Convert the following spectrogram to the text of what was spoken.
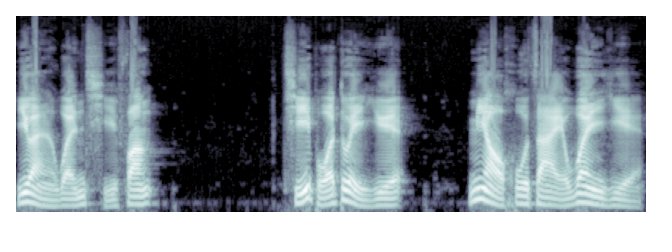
愿闻其方。岐伯对曰：“妙乎哉问也！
